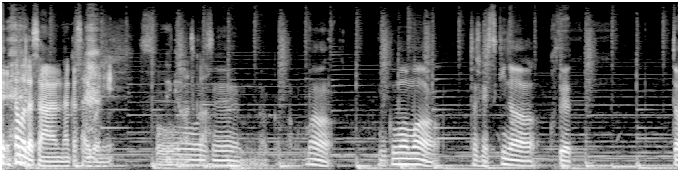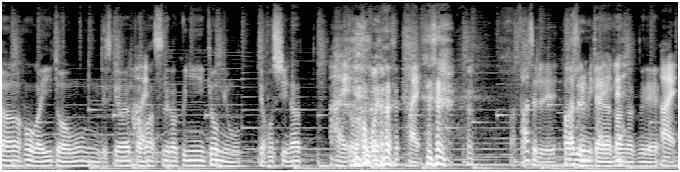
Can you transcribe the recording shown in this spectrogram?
い。田田さんなんか最後に。そうできますかですね。なんかまあ僕もまあ確かに好きなことやった方がいいとは思うんですけど、やっぱはいまあ数学に興味を持ってほしいな、はい、とは思います はい、まあパズルでパズルみたいな感ね覚で。はい。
